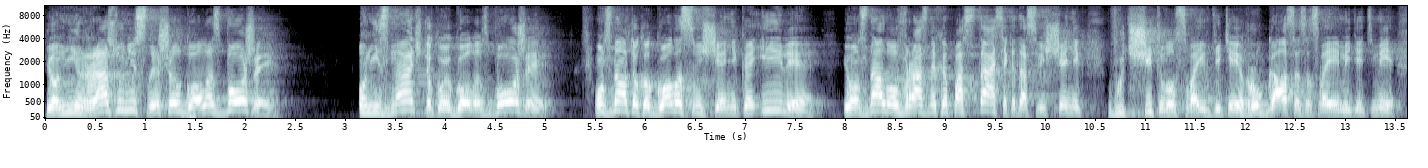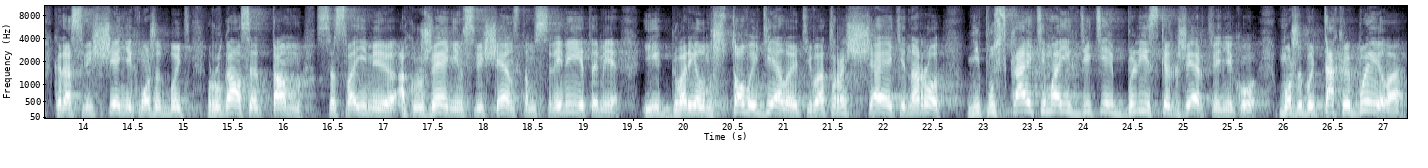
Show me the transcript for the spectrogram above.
и он ни разу не слышал голос Божий. Он не знает, что такое голос Божий. Он знал только голос священника Илии. И он знал его в разных ипостасях, когда священник вычитывал своих детей, ругался со своими детьми, когда священник, может быть, ругался там со своими окружением, священством, с левитами, и говорил им, что вы делаете, вы отвращаете народ, не пускайте моих детей близко к жертвеннику. Может быть, так и было.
